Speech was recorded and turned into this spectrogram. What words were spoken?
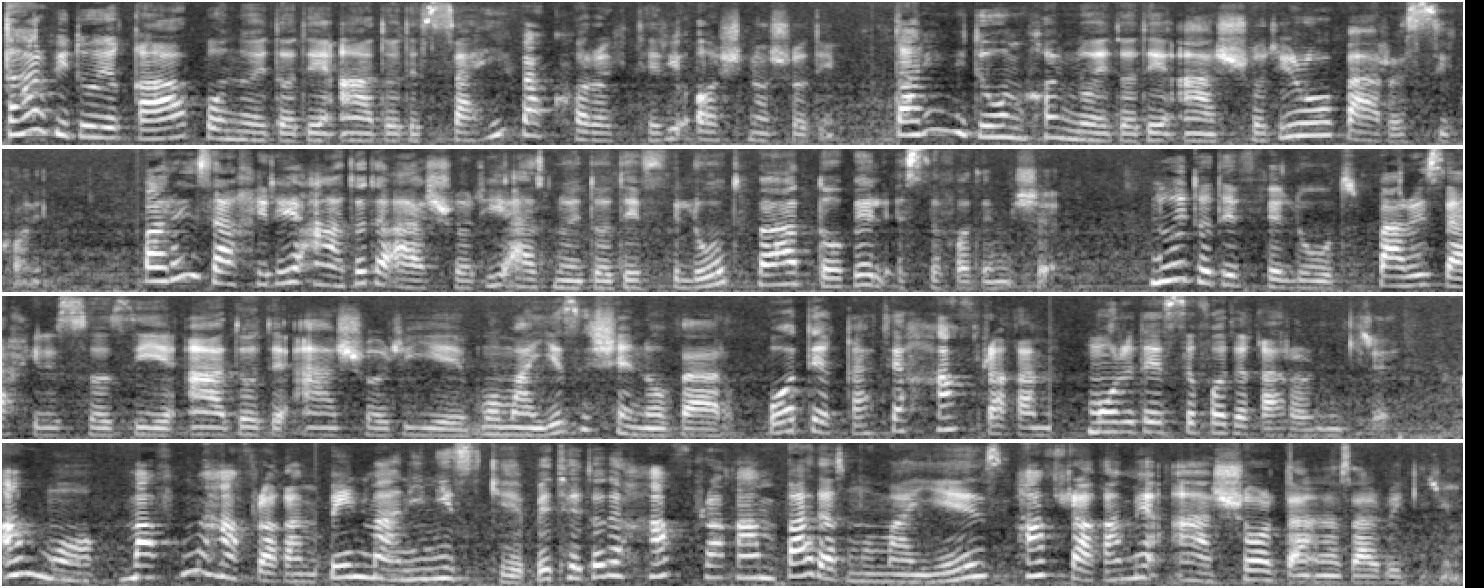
در ویدیو قبل با نوع داده اعداد صحیح و کاراکتری آشنا شدیم. در این ویدیو می‌خوایم نوع داده اعشاری رو بررسی کنیم. برای ذخیره اعداد اعشاری از نوع داده فلوت و دابل استفاده میشه. نوع داده فلوت برای ذخیره سازی اعداد اعشاری ممیز شناور با دقت هفت رقم مورد استفاده قرار می‌گیره. اما مفهوم هفت رقم به این معنی نیست که به تعداد هفت رقم بعد از ممیز هفت رقم اعشار در نظر بگیریم.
